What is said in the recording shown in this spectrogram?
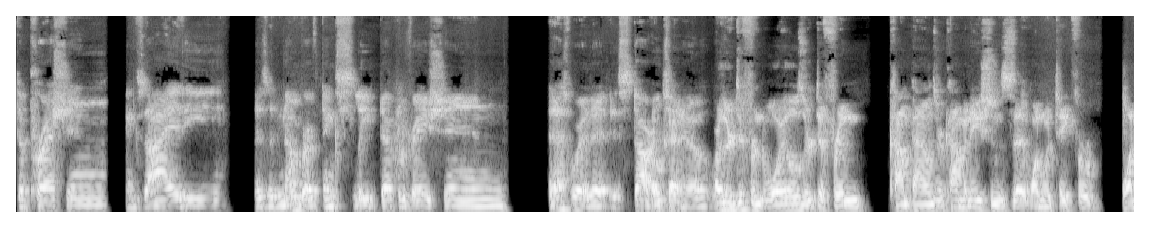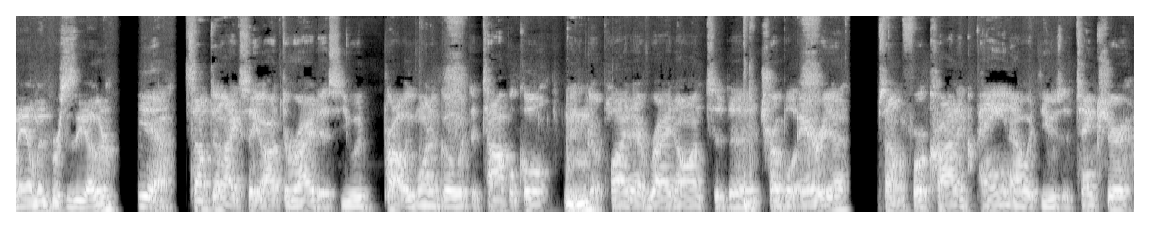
depression, anxiety, there's a number of things, sleep deprivation. That's where it starts. Okay. You know? Are there different oils or different compounds or combinations that one would take for one ailment versus the other? Yeah, something like say arthritis, you would probably want to go with the topical. Mm-hmm. apply that right on to the trouble area. Something for chronic pain, I would use a tincture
